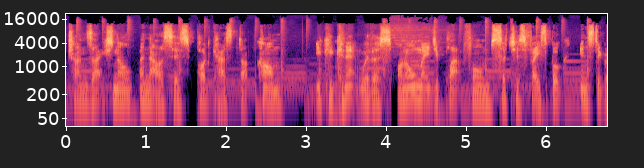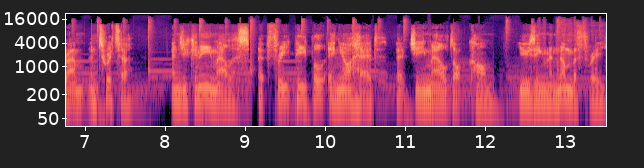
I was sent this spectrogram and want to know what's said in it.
transactionalanalysispodcast.com. You can connect with us on all major platforms such as Facebook, Instagram, and Twitter. And you can email us at threepeopleinyourhead at gmail.com using the number three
